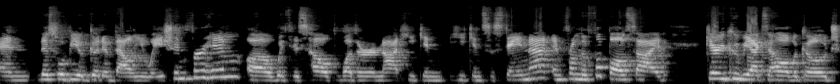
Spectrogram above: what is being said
and this will be a good evaluation for him uh, with his health whether or not he can he can sustain that. And from the football side, Gary Kubiak's a hell of a coach.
